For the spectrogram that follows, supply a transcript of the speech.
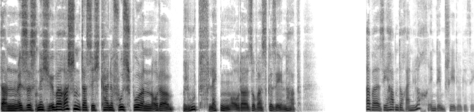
Dann ist es nicht überraschend, dass ich keine Fußspuren oder Blutflecken oder sowas gesehen habe. Aber Sie haben doch ein Loch in dem Schädel gesehen.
